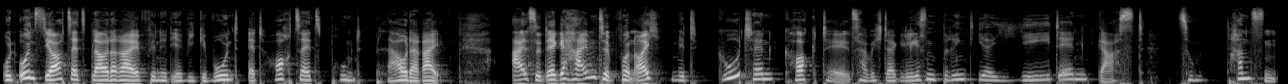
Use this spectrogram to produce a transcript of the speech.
Und uns, die Hochzeitsplauderei, findet ihr wie gewohnt at hochzeits.plauderei. Also der Geheimtipp von euch mit guten Cocktails, habe ich da gelesen, bringt ihr jeden Gast zum Tanzen.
